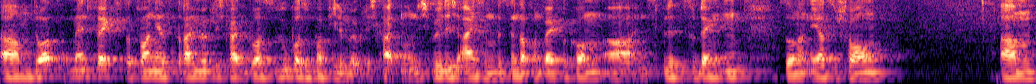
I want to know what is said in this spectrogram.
ähm, du hast im Endeffekt, das waren jetzt drei Möglichkeiten, du hast super, super viele Möglichkeiten. Und ich will dich eigentlich ein bisschen davon wegbekommen, äh, in Split zu denken, sondern eher zu schauen, ähm,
